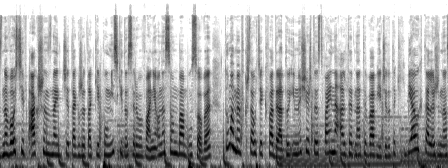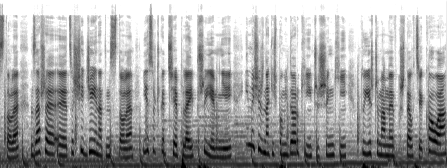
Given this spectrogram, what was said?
Z nowości w Action znajdziecie także takie półmiski do serwowania. One są bambusowe. Tu mamy w kształcie kwadratu i myślę, że to jest fajna alternatywa, wiecie, do takich białych talerzy na stole. Zawsze e, coś się dzieje na tym stole. Jest troszeczkę cieplej, przyjemniej i myślę, że na jakieś pomidorki czy szynki. Tu jeszcze mamy w kształcie koła.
